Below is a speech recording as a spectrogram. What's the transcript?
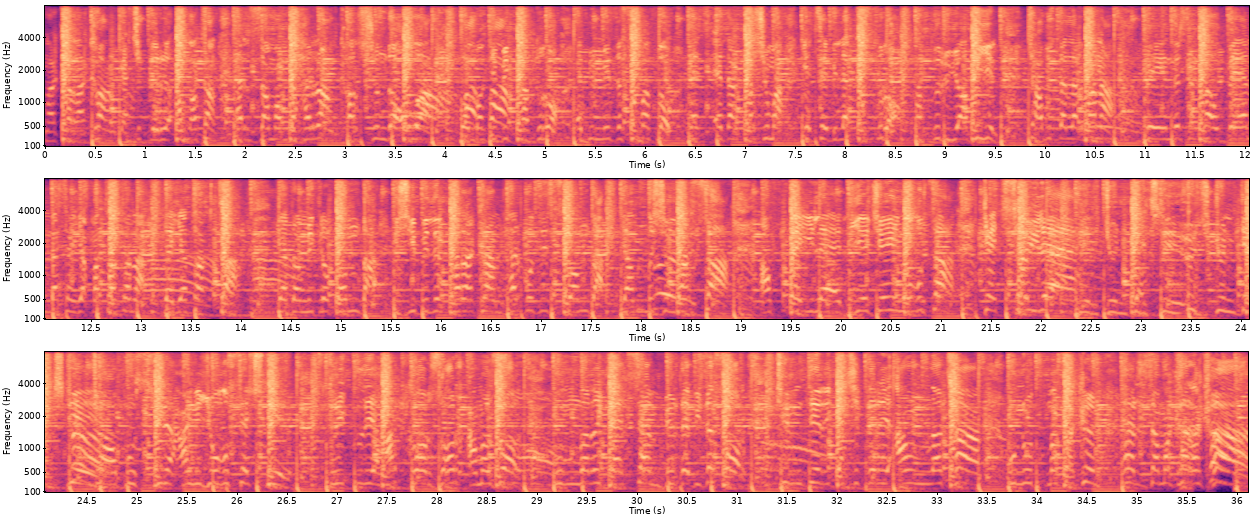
Karakan Gerçekleri anlatan her zaman ve her an karşında olan. Bomba gibi kadro hepimize super flow Pes eden karşıma geçebilen Castro Tatlı rüya değil zaman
